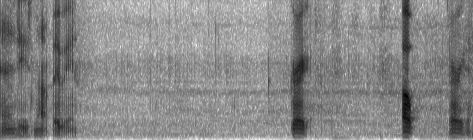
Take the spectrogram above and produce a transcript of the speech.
And he's not moving. Great. Oh, there we go.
